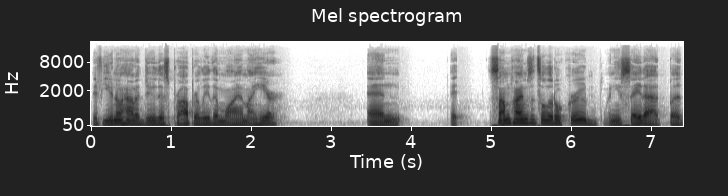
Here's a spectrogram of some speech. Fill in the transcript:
if you know how to do this properly, then why am I here? And it, sometimes it's a little crude when you say that, but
